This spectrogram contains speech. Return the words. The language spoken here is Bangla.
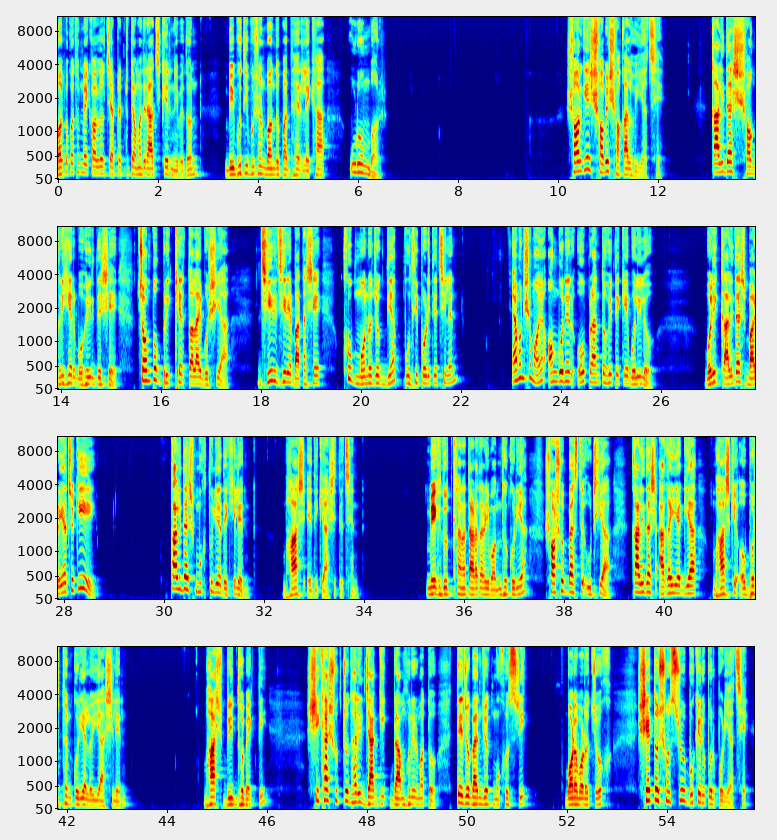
গল্পকথন বাই কল্লোল, চ্যাপ্টার টুতে আমাদের আজকের নিবেদন, বিভূতিভূষণ বন্দ্যোপাধ্যায়ের লেখা উড়ুম্বর। স্বর্গে সবে সকাল হইয়াছে। কালিদাস স্বগৃহের বহির্দেশে চম্পক বৃক্ষের তলায় বসিয়া ঝিরঝিরে বাতাসে খুব মনোযোগ দিয়া পুঁথি পড়িতেছিলেন। এমন সময় অঙ্গনের ও প্রান্ত হইতে কে বলিল, বলি কালিদাস বাড়ি আছো কি? কালিদাস মুখ তুলিয়া দেখিলেন, ভাস এদিকে আসিতেছেন। মেঘদূতখানা তাড়াতাড়ি বন্ধ করিয়া শশব্যস্তে উঠিয়া কালিদাস আগাইয়া গিয়া ভাসকে অভ্যর্থন করিয়া লইয়া আসিলেন। ভাস বৃদ্ধ ব্যক্তি শিখা সূত্রধারী যাজ্ঞিক ব্রাহ্মণের মতো তেজব্যঞ্জক মুখশ্রী, বড় বড় চোখ শ্বেত শ্বশ্রু বুকের উপর পড়িয়াছে।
